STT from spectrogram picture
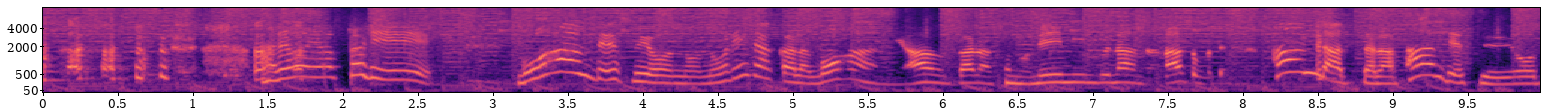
あれはやっぱりご飯ですよの海苔だからご飯に合うからそのネーミングなんだなと思ってパンだったらパンですよっ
